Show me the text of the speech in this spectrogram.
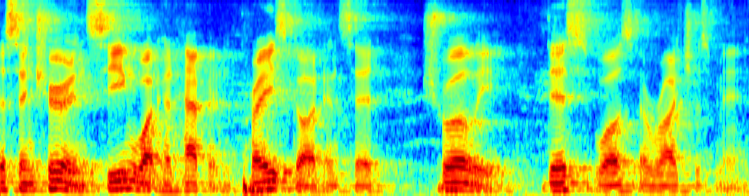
The centurion, seeing what had happened, praised God and said, Surely this was a righteous man.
